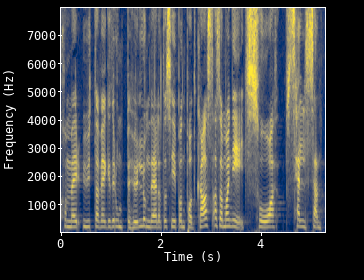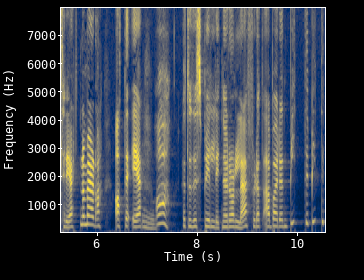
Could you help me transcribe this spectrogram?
kommer ut av eget rumpehull, om det er lov å si på en podkast. Altså, man er ikke så selvsentrert noe mer, da. At det er mm. ah, vet du, Det spiller ikke noen rolle, for jeg er bare en bitte, bitte,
